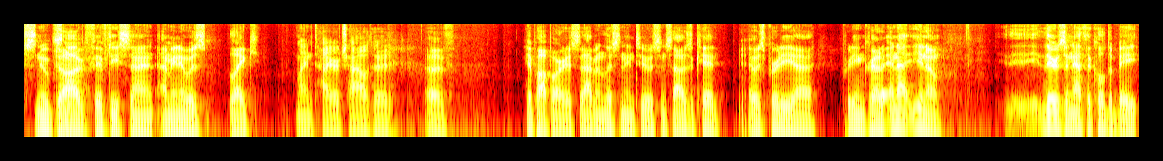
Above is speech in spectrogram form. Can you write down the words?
Snoop Dogg, 50 Cent. I mean, it was like my entire childhood of hip hop artists that I've been listening to since I was a kid. It was pretty, uh, pretty incredible. And I, you know, there's an ethical debate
